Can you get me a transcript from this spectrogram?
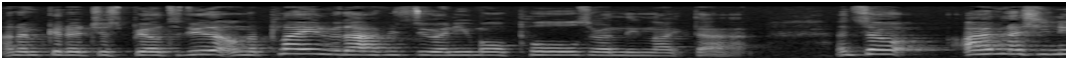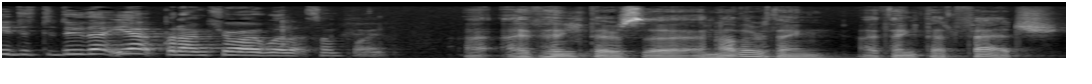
and I'm going to just be able to do that on the plane without having to do any more pulls or anything like that. And so I haven't actually needed to do that yet, but I'm sure I will at some point. I I think there's uh, another thing. I think that fetch.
